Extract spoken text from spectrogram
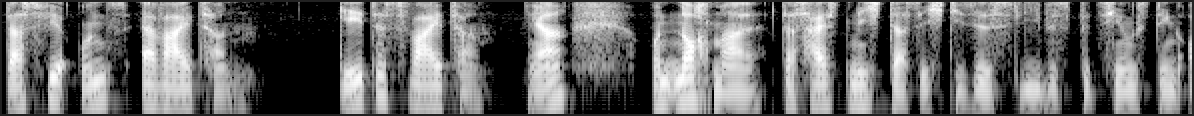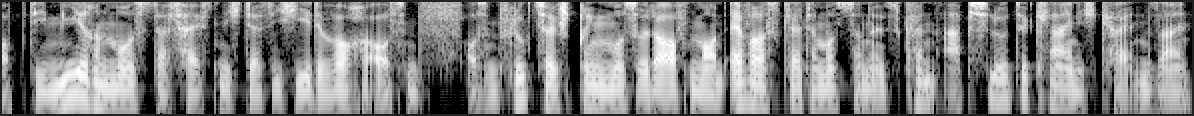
dass wir uns erweitern. Geht es weiter? Ja? Und nochmal, das heißt nicht, dass ich dieses Liebesbeziehungsding optimieren muss. Das heißt nicht, dass ich jede Woche aus dem, aus dem Flugzeug springen muss oder auf den Mount Everest klettern muss, sondern es können absolute Kleinigkeiten sein.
